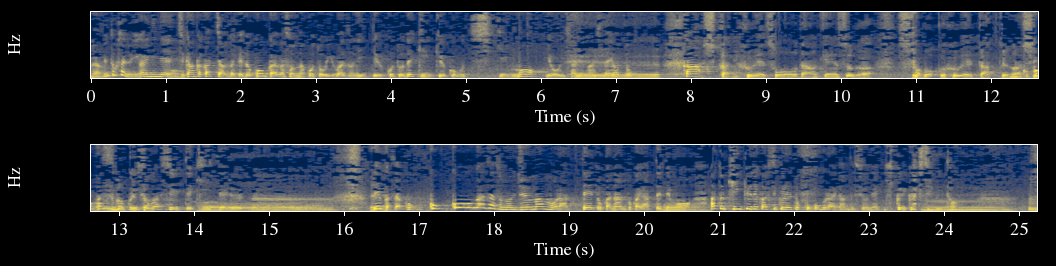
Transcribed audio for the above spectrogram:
う。ね。面倒くさいの意外にね時間かかっちゃうんだけど今回はそんなことを言わずにっていうことで緊急小口資金も用意されましたよと。か。確かに増え相談件数がすごく増えたっていうのはここがすごく忙しいって聞いてる。うん。っていうかさこここがさその10万もらってとかなんとかやっててもあと緊急で貸してくれるとここぐらいなんですよね。ひっくり返してみると。うん。うん。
